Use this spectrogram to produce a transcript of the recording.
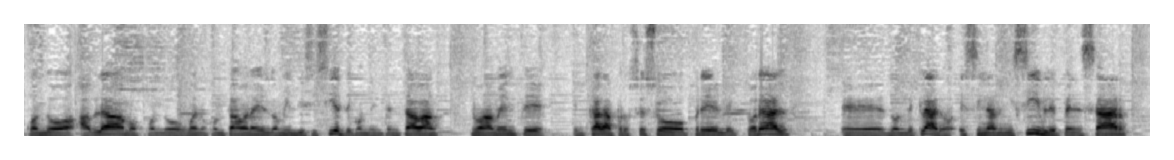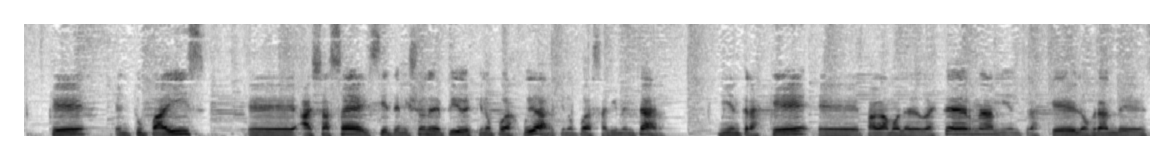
cuando hablábamos, cuando bueno, contaban ahí el 2017, cuando intentaban nuevamente en cada proceso preelectoral, eh, donde claro, es inadmisible pensar que en tu país eh, haya 6, 7 millones de pibes que no puedas cuidar, que no puedas alimentar. Mientras que eh, pagamos la deuda externa, mientras que los grandes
